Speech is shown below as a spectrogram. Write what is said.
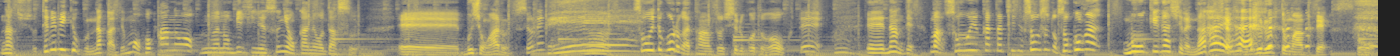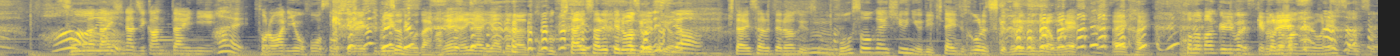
なんでしょう。テレビ局の中でも他のあのビジネスにお金を出す、えー部署があるんですよね。へー。うん。そういうところが担当してることが多くて、うん。えーなんで、まあ、そういう形でそうするとそこが儲け頭になっちゃう、はいはい。ぐるっと回って。そう。はあそんな大事な時間帯にはい。トロワニを放送してる SBS でございます。い。やいやいやだからここ期待されてるわけそうでよですすよ期待されてるわけですよ、うん。放送外収入で行きたいところですけどね僕らもね。はいはい。この番組もですけどこのね。番組もね。そうそう。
